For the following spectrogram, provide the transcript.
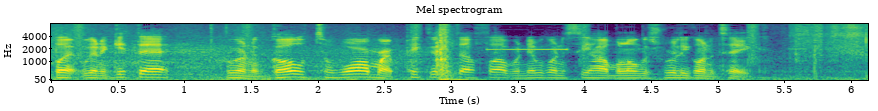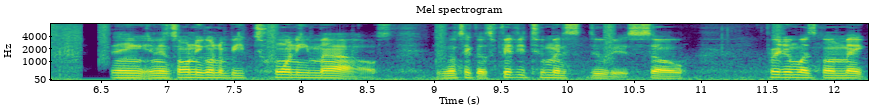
But we're gonna get that. We're gonna go to Walmart, pick this stuff up, and then we're gonna see how long it's really gonna take. Thing, and it's only gonna be 20 miles. It's gonna take us 52 minutes to do this. So pretty much gonna make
